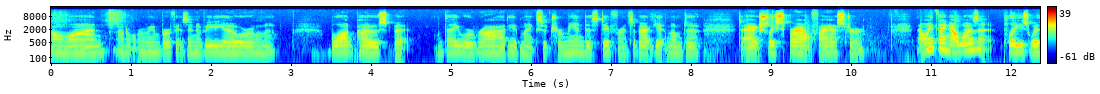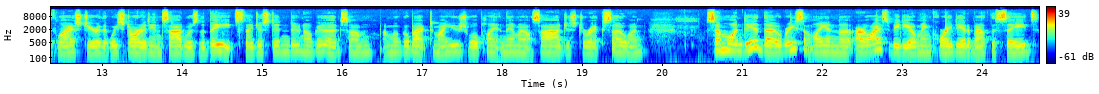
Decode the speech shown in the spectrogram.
online. I don't remember if it's in a video or on a blog post, but they were right. It makes a tremendous difference about getting them to, to actually sprout faster. The only thing I wasn't pleased with last year that we started inside was the beets. They just didn't do no good. So I'm, I'm going to go back to my usual planting them outside, just direct sowing. Someone did, though, recently in the our last video, me and Corie did about the seeds.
